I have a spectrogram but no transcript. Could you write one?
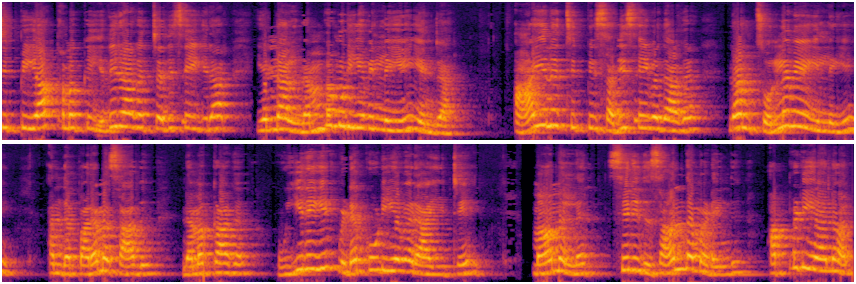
சிற்பியா தமக்கு எதிராக சதி செய்கிறார்? என்னால் நம்ப முடியவில்லையே என்றார். ஆயன சிற்பி சதி செய்வதாக நான் சொல்லவே இல்லையே. அந்த பரம சாது நமக்காக உயிரையே விடக்கூடியவராயிற்றே. மாமல்லர் சிறிது சாந்தமடைந்து அப்படியானால்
